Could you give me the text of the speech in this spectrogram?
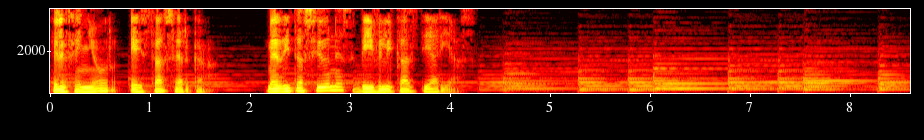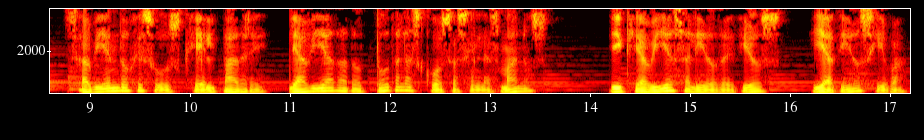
El Señor está cerca. Meditaciones bíblicas diarias. Sabiendo Jesús que el Padre le había dado todas las cosas en las manos y que había salido de Dios y a Dios iba,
